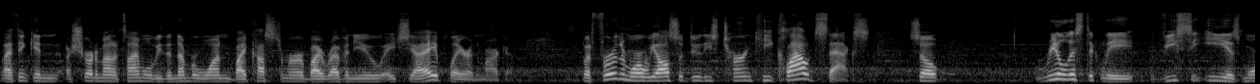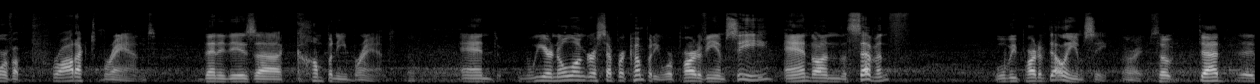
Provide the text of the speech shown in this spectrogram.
And I think in a short amount of time, we'll be the number one by customer, by revenue HCIA player in the market. But furthermore, we also do these turnkey cloud stacks. So realistically, VCE is more of a product brand than it is a company brand. And we are no longer a separate company. We're part of EMC, and on the 7th, we'll be part of Dell EMC. All right. So, Dad, uh,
